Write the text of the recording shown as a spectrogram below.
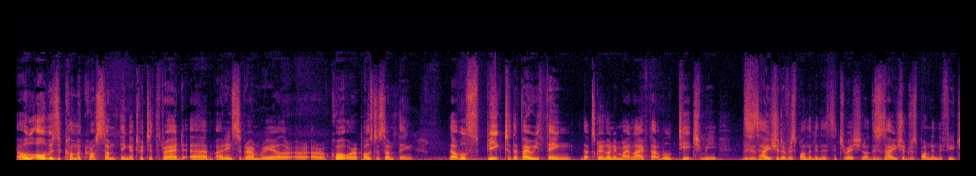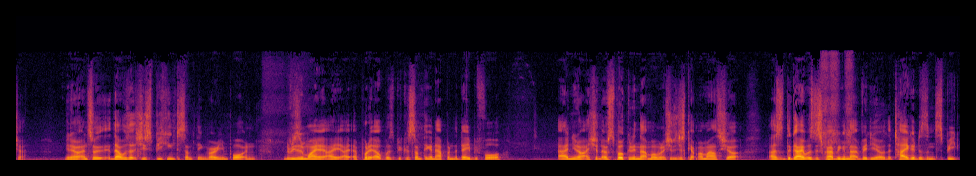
I'll always come across something, a Twitter thread, um, an Instagram reel, or, or, or a quote or a post or something that will speak to the very thing that's going on in my life that will teach me this is how you should have responded in this situation, or this is how you should respond in the future. You know, and so that was actually speaking to something very important. The reason why I, I, put it up was because something had happened the day before, and you know I shouldn't have spoken in that moment. I should have just kept my mouth shut as the guy was describing in that video, the tiger doesn't speak.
